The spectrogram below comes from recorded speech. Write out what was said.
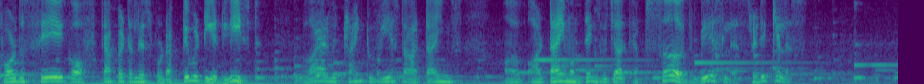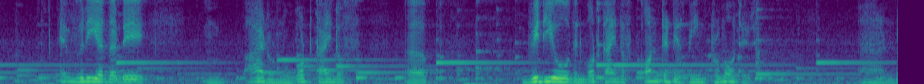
for the sake of capitalist productivity at least why are we trying to waste our times uh, our time on things which are absurd baseless ridiculous? Every other day mm, i don't know what kind of uh, videos and what kind of content is being promoted. And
